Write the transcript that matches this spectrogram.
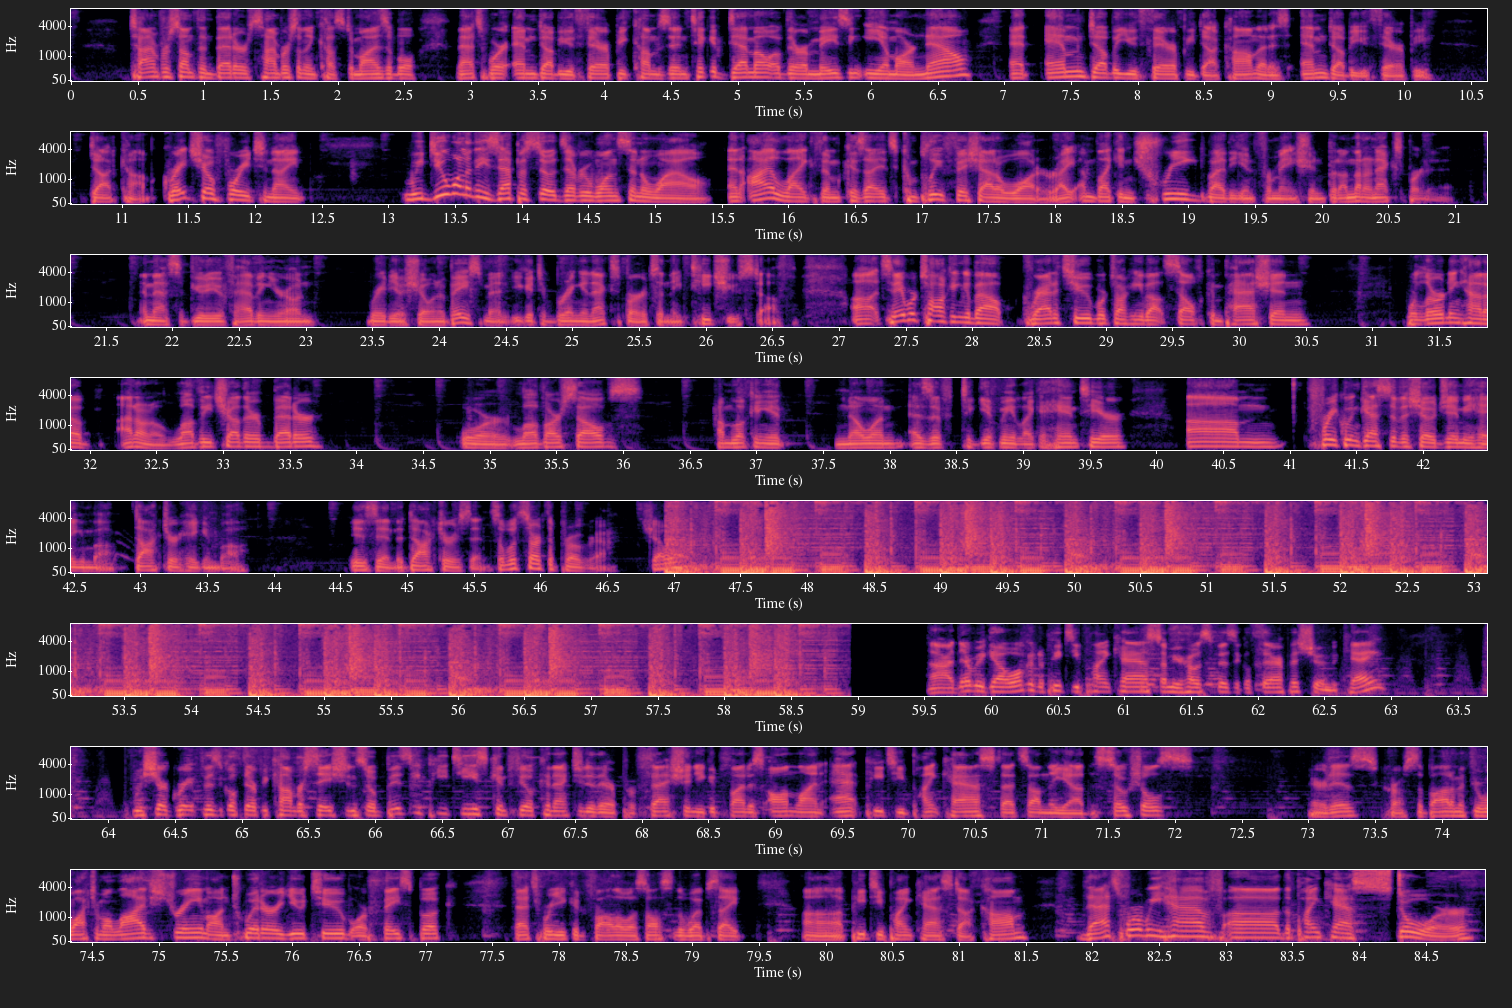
Time for something better. It's time for something customizable. That's where MW Therapy comes in. Take a demo of their amazing EMR now at mwtherapy.com. That is mwtherapy.com. Great show for you tonight. We do one of these episodes every once in a while, and I like them because it's complete fish out of water, right? I'm like intrigued by the information, but I'm not an expert in it. And that's the beauty of having your own radio show in a basement. You get to bring in experts and they teach you stuff. Uh, today, we're talking about gratitude. We're talking about self compassion. We're learning how to, I don't know, love each other better or love ourselves. I'm looking at no one as if to give me like a hint here. Um, frequent guest of the show, Jamie Hagenbaugh, Dr. Hagenbaugh is in. The doctor is in. So let's start the program, shall we? All right, there we go. Welcome to PT Pintcast. I'm your host, physical therapist, Joe McKay. We share great physical therapy conversations so busy PTs can feel connected to their profession. You can find us online at PT Pintcast. That's on the uh, the socials. There it is across the bottom. If you're watching a live stream on Twitter, YouTube, or Facebook, that's where you can follow us. Also, the website, uh, ptpintcast.com. That's where we have uh, the Pintcast store.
